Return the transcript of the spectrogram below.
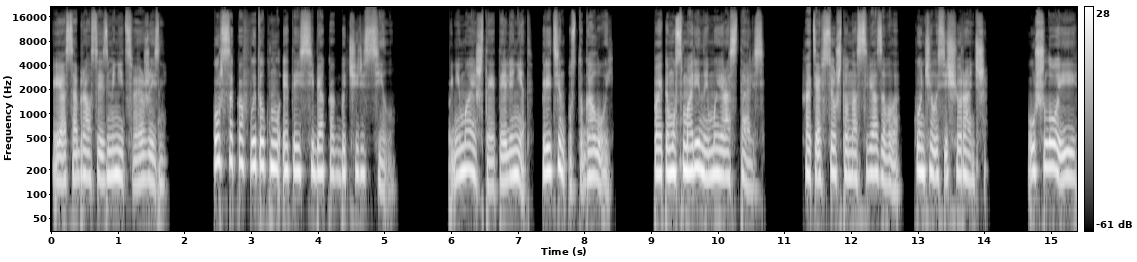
Я собрался изменить свою жизнь. Корсаков вытолкнул это из себя как бы через силу. Понимаешь ты это или нет, кретин пустоголовый. Поэтому с Мариной мы и расстались. Хотя все, что нас связывало, кончилось еще раньше. Ушло и...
